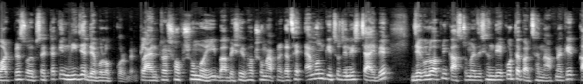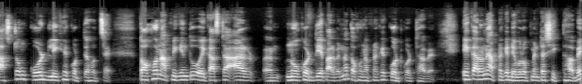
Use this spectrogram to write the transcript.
ওয়ার্ডপ্রেস ওয়েবসাইটটাকে নিজে ডেভেলপ করবেন। ক্লায়েন্টরা সবসময়ই বা বেশিরভাগ সময় আপনার কাছে এমন কিছু জিনিস চাইবে, যেগুলো আপনি কাস্টমাইজেশন দিয়ে করতে পারছেন না। আপনাকে কাস্টম কোড লিখে করতে হচ্ছে। তখন আপনি কিন্তু ওই কাজটা আর নো কোড দিয়ে পারবেন না। তখন আপনাকে কোড করতে হবে। এই কারণে আপনাকে ডেভেলপমেন্টটা শিখতে হবে।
